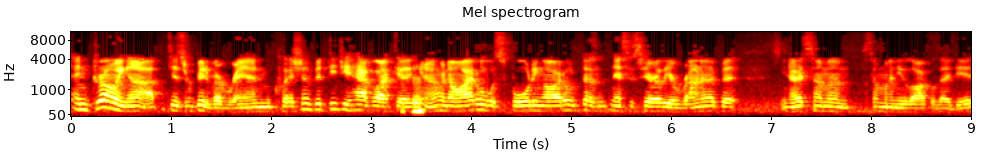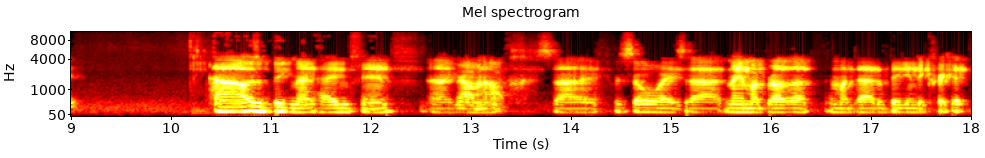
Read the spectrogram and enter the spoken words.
and growing up, just a bit of a random question, but did you have like a you know an idol, a sporting idol? Doesn't necessarily a runner, but you know someone someone you like what they did. Uh, I was a big Matt Hayden fan uh, growing Oh, up, so it was always uh, me and my brother and my dad were big into cricket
